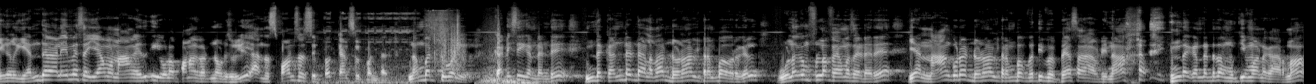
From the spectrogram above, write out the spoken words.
எங்களுக்கு எந்த வேலையுமே செய்யாம நாங்க எதுக்கு இவ்வளவு பணம் கட்டணும் அப்படின்னு சொல்லி அந்த ஸ்பான்சர்ஷிப்பை கேன்சல் பண்ணிட்டாரு. நம்பர் டுவெல் கடைசி கண்டென்ட் இந்த கண்டென்ட்டால தான் டொனால்ட் ட்ரம்ப் அவர்கள் உலகம் ஃபுல்லா ஃபேமஸ் ஆயிட்டாரு. ஏன் நான் கூட டொனால்ட் ட்ரம்ப்பை பத்தி இப்ப பேசுறேன் அப்படின்னா இந்த கண்டென்ட் தான் முக்கியமான காரணம்.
